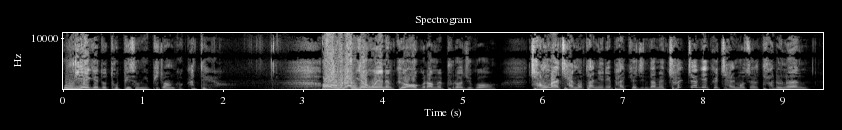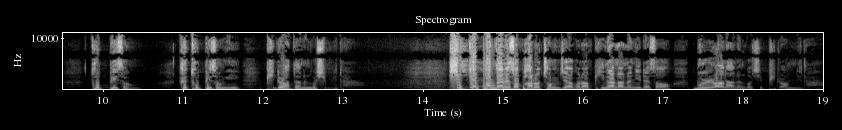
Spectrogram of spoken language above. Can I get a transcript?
우리에게도 도피성이 필요한 것 같아요. 억울한 경우에는 그 억울함을 풀어주고 정말 잘못한 일이 밝혀진다면 철저하게 그 잘못을 다루는 도피성, 그 도피성이 필요하다는 것입니다. 쉽게 판단해서 바로 정죄하거나 비난하는 일에서 물러나는 것이 필요합니다.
